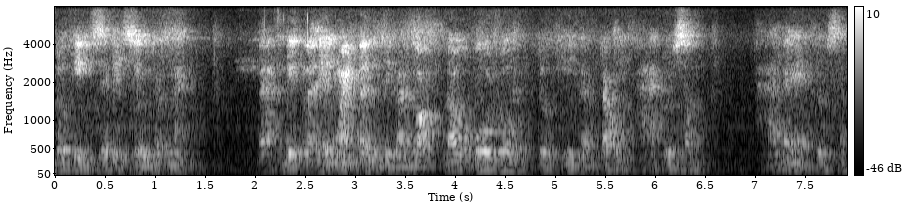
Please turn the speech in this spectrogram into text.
đôi khi sẽ bị xử rất nặng. Và đặc biệt là để ngoại tình thì là gọt đầu vô rồi đôi khi là trói thả đôi sông, thả bè đôi sông.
